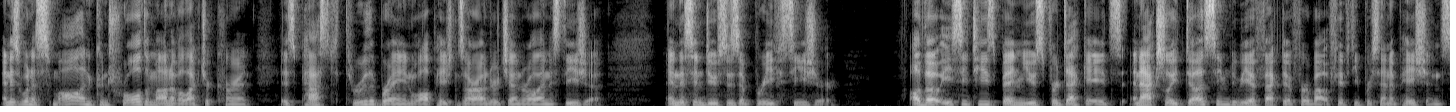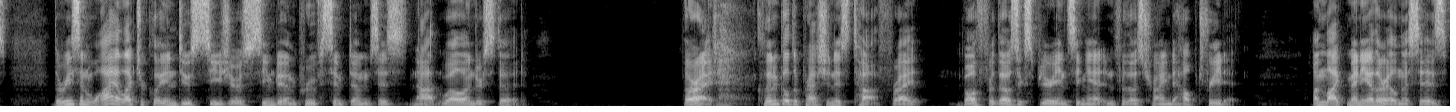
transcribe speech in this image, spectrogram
and is when a small and controlled amount of electric current is passed through the brain while patients are under general anesthesia, and this induces a brief seizure. Although ECT's been used for decades and actually does seem to be effective for about 50% of patients, the reason why electrically induced seizures seem to improve symptoms is not well understood. Alright, clinical depression is tough, right? Both for those experiencing it and for those trying to help treat it. Unlike many other illnesses,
